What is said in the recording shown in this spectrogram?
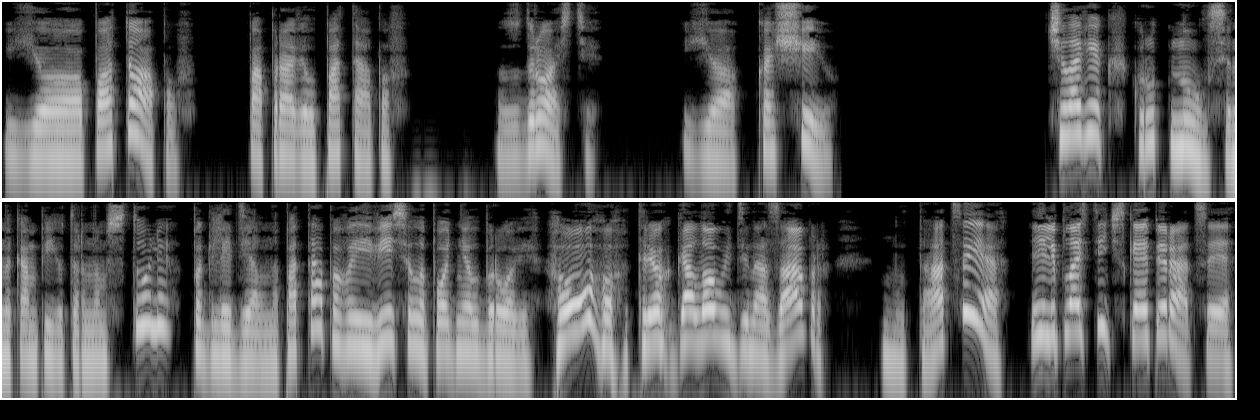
я Потапов», — поправил Потапов. «Здрасте, я Кощею». Человек крутнулся на компьютерном стуле, поглядел на Потапова и весело поднял брови. «О, трехголовый динозавр! Мутация или пластическая операция?»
